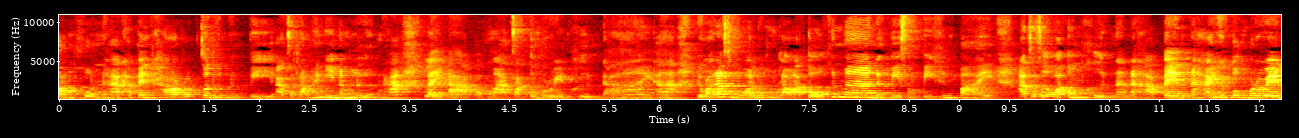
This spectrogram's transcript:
บางคนนะคะถ้าเป็นทารกจนถึง 1 ปี อาจจะทำให้มีน้ำเหลืองนะคะไหลอาบออกมาจากตรงบริเวณผื่นได้อ่าหรือว่าถ้าสมมติว่าลูกของเราอะโตขึ้นมา 1 ปี 2 ปีขึ้นไป อาจจะเจอว่าตรงผื่นนั้นนะคะ เป็นนะคะอยู่ตรงบริเวณ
